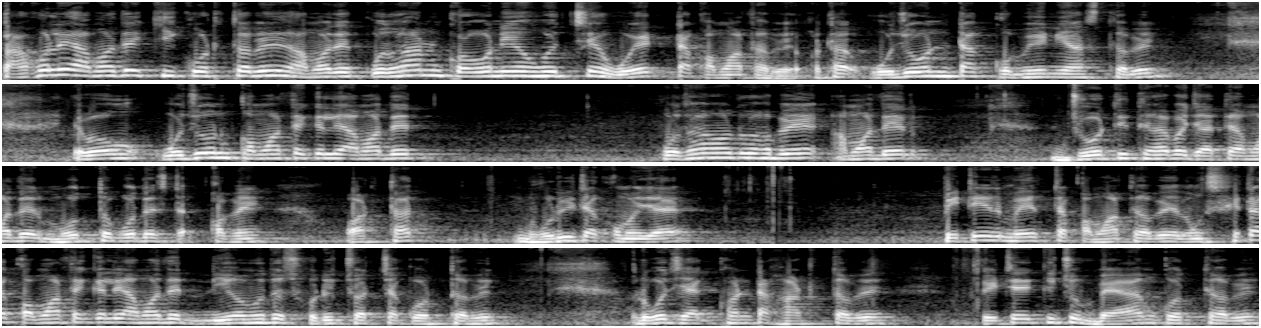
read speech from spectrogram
তাহলে আমাদের কি করতে হবে? আমাদের প্রধান করণীয় হচ্ছে ওয়েটটা কমাতে হবে, অর্থাৎ ওজনটা কমিয়ে নিয়ে আসতে হবে। এবং ওজন কমাতে গেলে আমাদের প্রধানতভাবে আমাদের জোর দিতে হবে যাতে আমাদের মধ্যপ্রদেশটা কমে, অর্থাৎ ভুঁড়িটা কমে যায়। পেটের মেদটা কমাতে হবে এবং সেটা কমাতে গেলে আমাদের নিয়মিত শরীরচর্চা করতে হবে। রোজ এক ঘণ্টা হাঁটতে হবে। পেটের কিছু ব্যায়াম করতে হবে।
